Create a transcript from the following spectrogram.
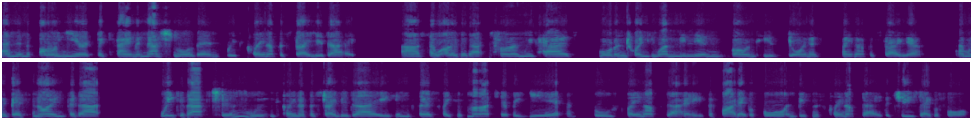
And then the following year, it became a national event with Clean Up Australia Day. Uh, so over that time, we've had more than 21 million volunteers join us to Clean Up Australia. And we're best known for that week of action with Clean Up Australia Day in the first week of March every year and Schools Clean Up Day the Friday before and Business Clean Up Day the Tuesday before.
